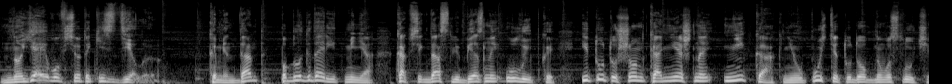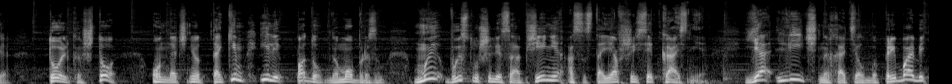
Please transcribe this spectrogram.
но я его все-таки сделаю. Комендант поблагодарит меня, как всегда, с любезной улыбкой. И тут уж он, конечно, никак не упустит удобного случая. Только что он начнет таким или подобным образом. Мы выслушали сообщение о состоявшейся казни. Я лично хотел бы прибавить,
